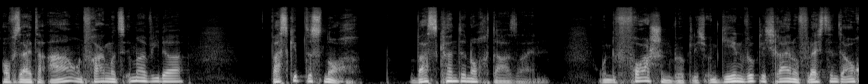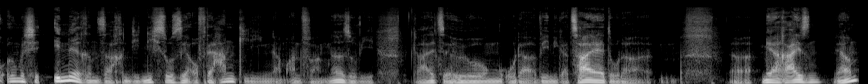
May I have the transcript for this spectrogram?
auf Seite A und fragen uns immer wieder, was gibt es noch? Was könnte noch da sein? Und forschen wirklich und gehen wirklich rein. Und vielleicht sind da auch irgendwelche inneren Sachen, die nicht so sehr auf der Hand liegen am Anfang, ne? so wie Gehaltserhöhung oder weniger Zeit oder äh, mehr Reisen, ja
